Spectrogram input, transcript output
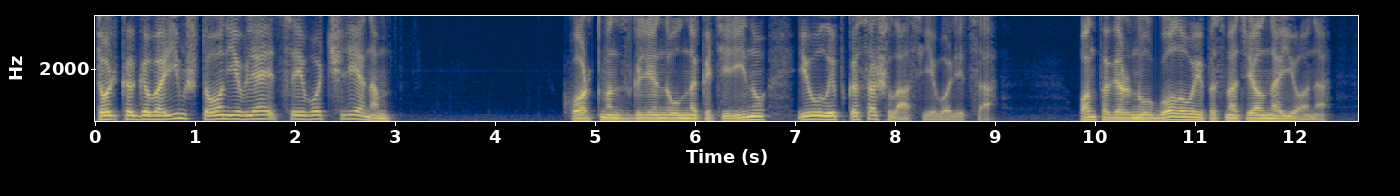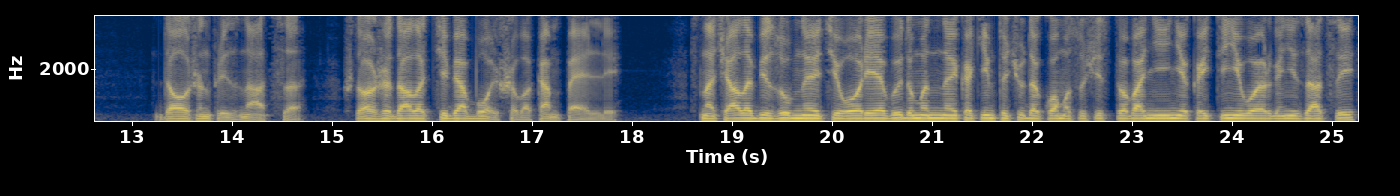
Только говорим, что он является его членом. Кортман взглянул на Катерину, и улыбка сошла с его лица. Он повернул голову и посмотрел на Йона. Должен признаться, что ожидал от тебя большего, Кампелли. Сначала безумная теория, выдуманная каким-то чудаком о существовании некой теневой организации,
